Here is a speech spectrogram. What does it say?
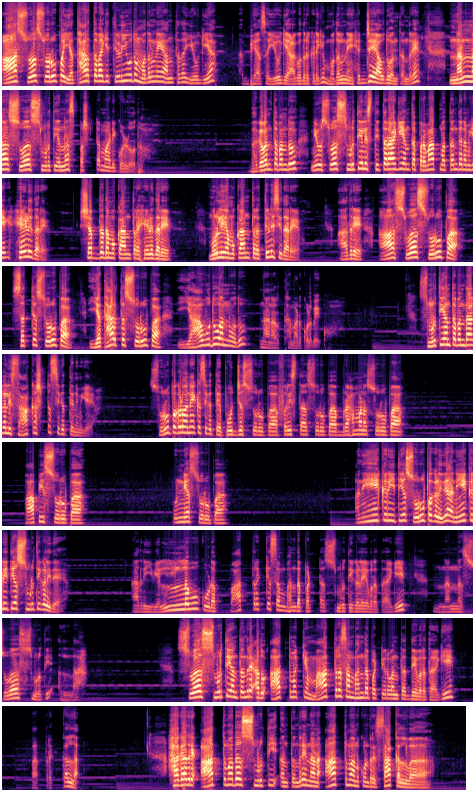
ಆ ಸ್ವಸ್ವರೂಪ ಯಥಾರ್ಥವಾಗಿ ತಿಳಿಯುವುದು ಮೊದಲನೇ ಹಂತದ ಯೋಗಿಯ ಅಭ್ಯಾಸ. ಯೋಗಿ ಆಗೋದರ ಕಡೆಗೆ ಮೊದಲನೇ ಹೆಜ್ಜೆ ಯಾವುದು ಅಂತಂದರೆ ನನ್ನ ಸ್ವಸ್ಮೃತಿಯನ್ನು ಸ್ಪಷ್ಟ ಮಾಡಿಕೊಳ್ಳೋದು. ಭಗವಂತ ಬಂದು, ನೀವು ಸ್ವಸ್ಮೃತಿಯಲ್ಲಿ ಸ್ಥಿತರಾಗಿ ಅಂತ ಪರಮಾತ್ಮ ತಂದೆ ನಮಗೆ ಹೇಳಿದರೆ, ಶಬ್ದದ ಮುಖಾಂತರ ಹೇಳಿದರೆ, ಮುರಳಿಯ ಮುಖಾಂತರ ತಿಳಿಸಿದ್ದಾರೆ ಆದರೆ ಆ ಸ್ವಸ್ವರೂಪ ಸತ್ಯ ಸ್ವರೂಪ ಯಥಾರ್ಥ ಸ್ವರೂಪ ಯಾವುದು ಅನ್ನೋದು ನಾನು ಅರ್ಥ ಮಾಡಿಕೊಳ್ಬೇಕು. ಸ್ಮೃತಿ ಅಂತ ಬಂದಾಗ ಸಾಕಷ್ಟು ಸಿಗುತ್ತೆ ನಿಮಗೆ. ಸ್ವರೂಪಗಳು ಅನೇಕ ಸಿಗುತ್ತೆ. ಪೂಜ್ಯ ಸ್ವರೂಪ, ಫರಿಸ್ತ ಸ್ವರೂಪ, ಬ್ರಾಹ್ಮಣ ಸ್ವರೂಪ, ಪಾಪಿ ಸ್ವರೂಪ, ಪುಣ್ಯ ಸ್ವರೂಪ. ಅನೇಕ ರೀತಿಯ ಸ್ವರೂಪಗಳಿದೆ, ಅನೇಕ ರೀತಿಯ ಸ್ಮೃತಿಗಳಿದೆ. ಆದರೆ ಇವೆಲ್ಲವೂ ಕೂಡ ಪಾತ್ರಕ್ಕೆ ಸಂಬಂಧಪಟ್ಟ ಸ್ಮೃತಿಗಳೇ ಹೊರತಾಗಿ ನನ್ನ ಸ್ವಸ್ಮೃತಿ ಅಲ್ಲ. ಸ್ವಸ್ಮೃತಿ ಅಂತಂದರೆ ಅದು ಆತ್ಮಕ್ಕೆ ಮಾತ್ರ ಸಂಬಂಧಪಟ್ಟಿರುವಂಥದ್ದೇ ಹೊರತಾಗಿ ಪಾತ್ರಕ್ಕಲ್ಲ. ಹಾಗಾದರೆ ಆತ್ಮದ ಸ್ಮೃತಿ ಅಂತಂದರೆ ನಾನು ಆತ್ಮ ಅನ್ಕೊಂಡ್ರೆ ಸಾಕಲ್ವಾ?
